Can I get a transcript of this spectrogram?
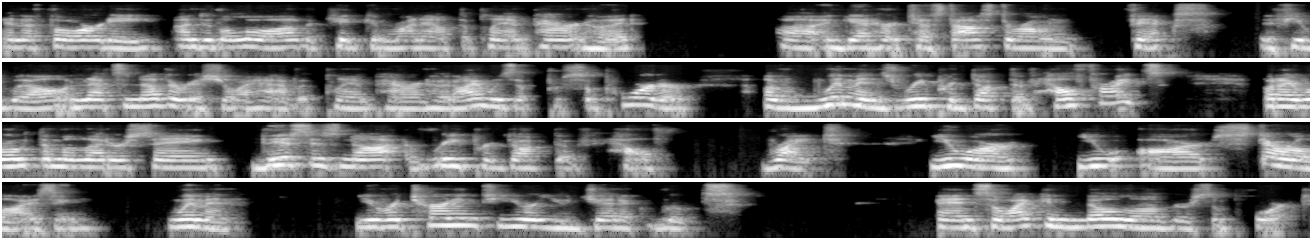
and authority under the law. The kid can run out to Planned Parenthood uh, and get her testosterone fix, if you will. And that's another issue I have with Planned Parenthood. I was a supporter of women's reproductive health rights, but I wrote them a letter saying, this is not a reproductive health right. You are, you are sterilizing women. You're returning to your eugenic roots. And so I can no longer support.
